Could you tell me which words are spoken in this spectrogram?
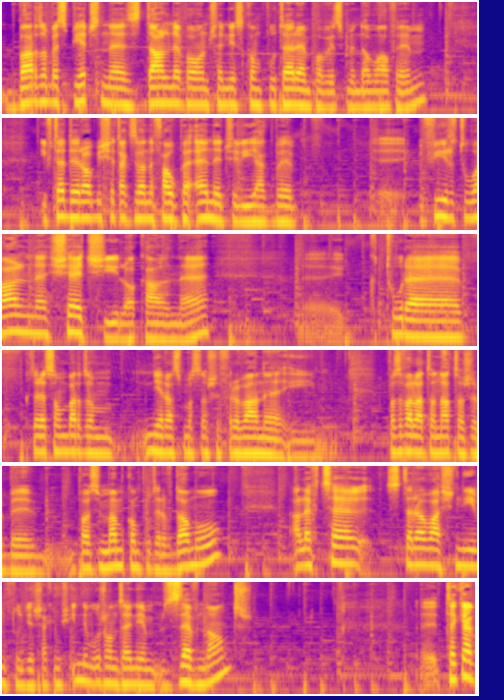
bardzo bezpieczne, zdalne połączenie z komputerem, powiedzmy domowym. i wtedy robi się tak zwane VPN-y, czyli jakby y, wirtualne sieci lokalne, y, które, które są bardzo nieraz mocno szyfrowane i pozwala to na to, żeby powiedzmy mam komputer w domu, ale chcę sterować nim tudzież jakimś innym urządzeniem z zewnątrz. Tak jak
